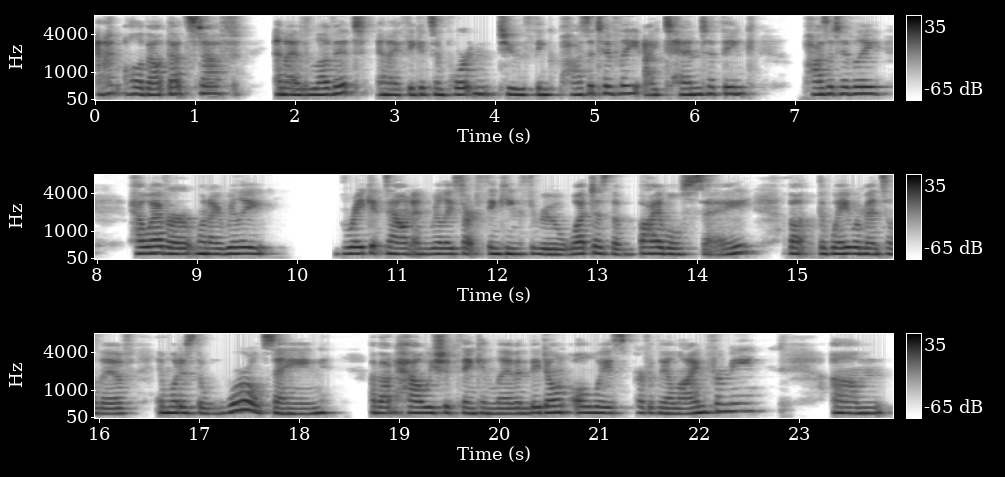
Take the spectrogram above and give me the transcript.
And I'm all about that stuff. And I love it. And I think it's important to think positively. I tend to think positively. However, when I really break it down and really start thinking through what does the Bible say about the way we're meant to live and what is the world saying about how we should think and live. And they don't always perfectly align for me. Um,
